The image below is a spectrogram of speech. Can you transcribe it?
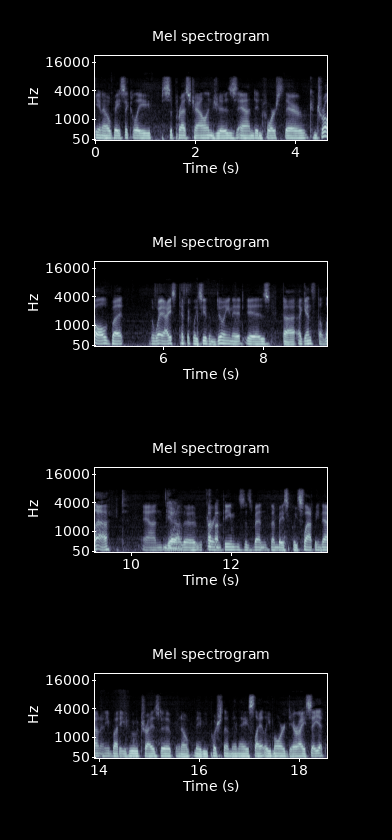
you know, basically suppress challenges and enforce their control. But the way I typically see them doing it is uh, against the left. And Yeah. one of the recurring themes has been them basically slapping down anybody who tries to, you know, maybe push them in a slightly more, dare I say it,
